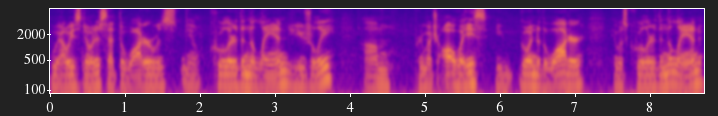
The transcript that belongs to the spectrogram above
we always noticed that the water was you know cooler than the land usually um, pretty much always you go into the water it was cooler than the land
